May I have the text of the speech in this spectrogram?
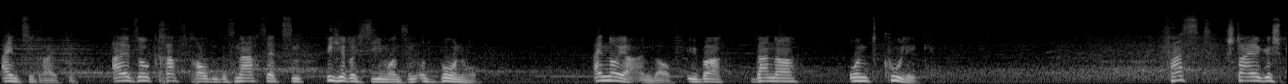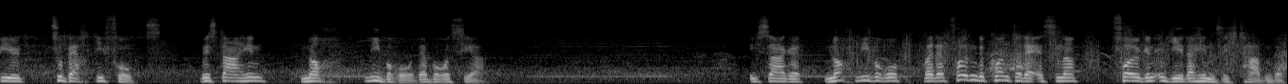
einzugreifen. Also kraftraubendes Nachsetzen, wie hier durch Simonsen und Bohnhof. Ein neuer Anlauf über Danner und Kulik. Fast steil gespielt zu Berti Vogts. Bis dahin noch Libero der Borussia. Ich sage noch Libero, weil der folgende Konter der Essener Folgen in jeder Hinsicht haben wird.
